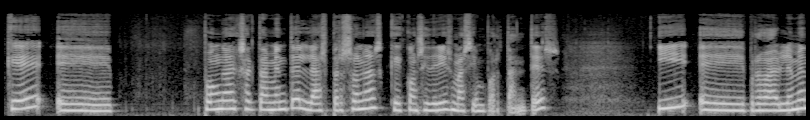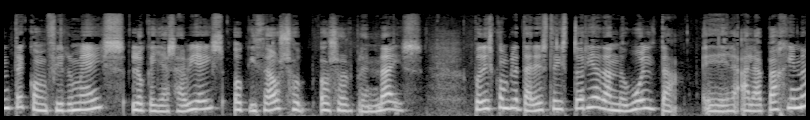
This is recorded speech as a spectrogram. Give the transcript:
que eh, ponga exactamente las personas que consideréis más importantes y eh, probablemente confirméis lo que ya sabíais o quizá os, sorprendáis. Podéis completar esta historia dando vuelta eh, a la página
